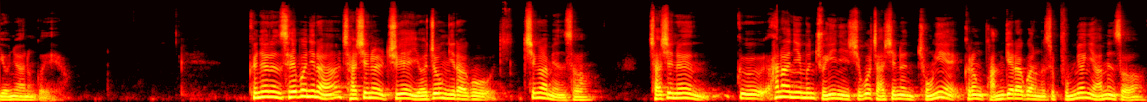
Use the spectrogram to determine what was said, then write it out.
연유하는 거예요. 그녀는 세 번이나 자신을 주의 여종이라고 칭하면서 자신은 그 하나님은 주인이시고 자신은 종의 그런 관계라고 하는 것을 분명히 하면서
